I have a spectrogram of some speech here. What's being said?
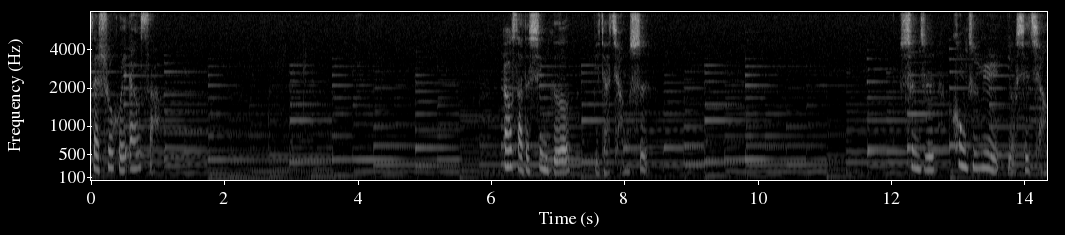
再说回 Elsa，Elsa 的性格比较强势，甚至控制欲有些强。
